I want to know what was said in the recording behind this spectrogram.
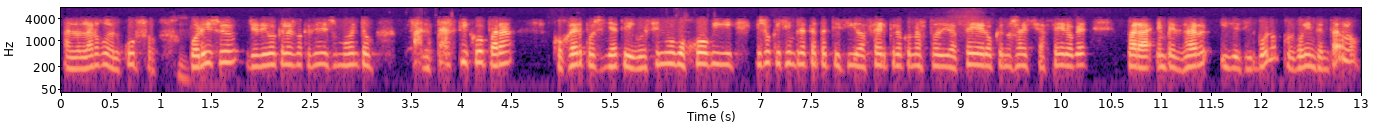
a lo largo del curso. Mm. Por eso yo digo que las vacaciones es un momento fantástico para coger, pues ya te digo, ese nuevo hobby, eso que siempre te ha apetecido hacer, pero que no has podido hacer o que no sabes si hacer o qué, para empezar y decir, bueno, pues voy a intentarlo.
